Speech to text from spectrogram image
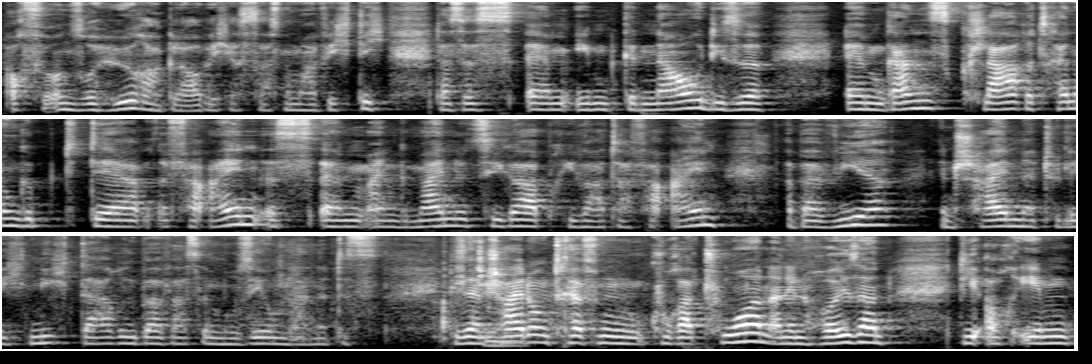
Auch für unsere Hörer, glaube ich, ist das nochmal wichtig, dass es ähm, eben genau diese ähm, ganz klare Trennung gibt. Der Verein ist ähm, ein gemeinnütziger, privater Verein, aber wir entscheiden natürlich nicht darüber, was im Museum landet. Das, diese Entscheidung treffen Kuratoren an den Häusern, die auch eben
